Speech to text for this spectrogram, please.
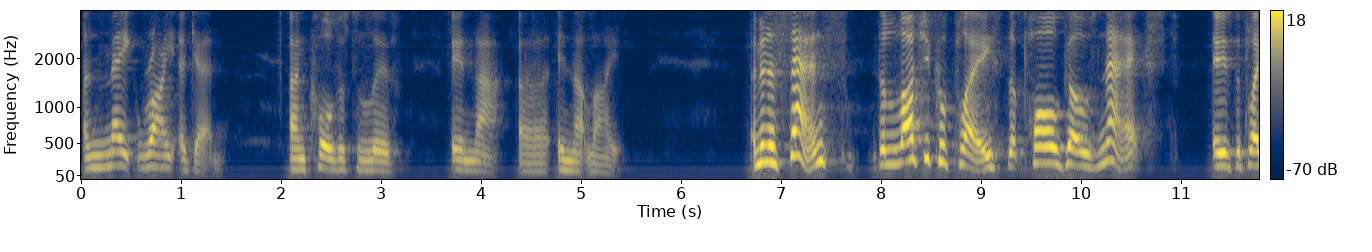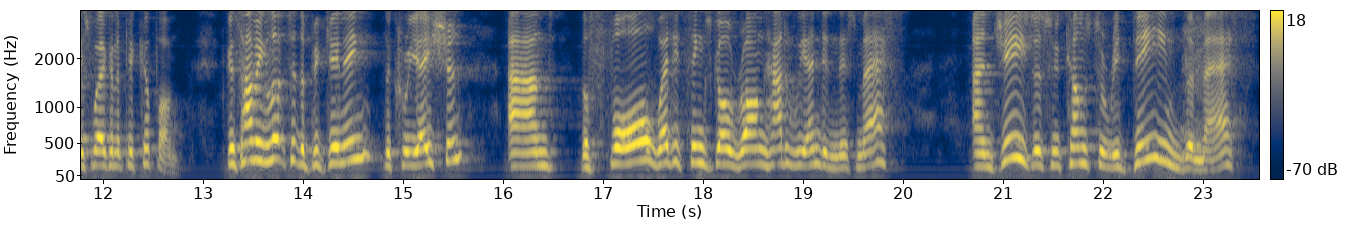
and make right again and cause us to live in that, uh, in that light. And in a sense, the logical place that Paul goes next is the place we're going to pick up on. Because having looked at the beginning, the creation, and the fall, where did things go wrong? How did we end in this mess? And Jesus, who comes to redeem the mess,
